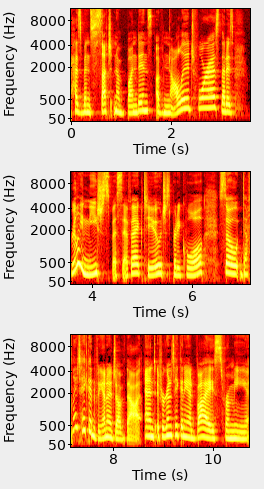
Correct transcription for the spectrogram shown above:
has been such an abundance of knowledge for us that is really niche specific too, which is pretty cool. So definitely take advantage of that. And if you're going to take any advice from me,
